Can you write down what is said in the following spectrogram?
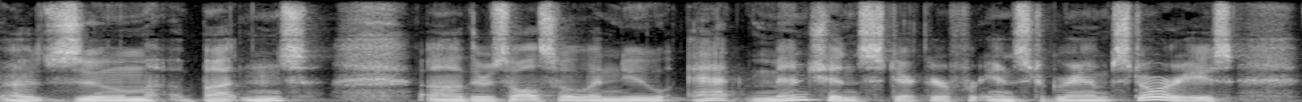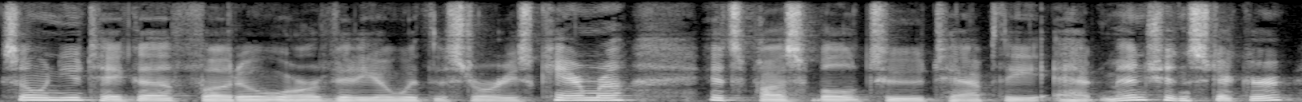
uh, zoom buttons. Uh, there's also a new at mention sticker for Instagram stories. So when you take a photo or video with the stories camera, it's possible to tap the at mention sticker,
